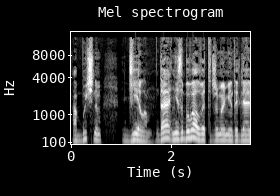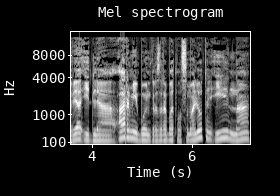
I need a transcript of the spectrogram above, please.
обычным делом. Да, не забывал в этот же момент и для авиа, и для армии. Боинг разрабатывал самолеты и на,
